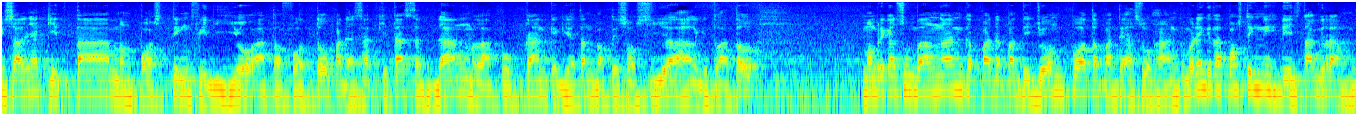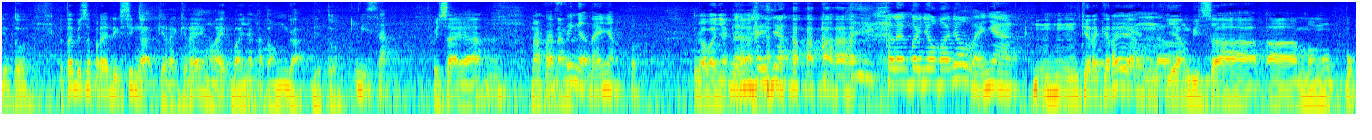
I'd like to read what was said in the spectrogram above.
Misalnya kita memposting video atau foto pada saat kita sedang melakukan kegiatan bakti sosial gitu atau memberikan sumbangan kepada panti jompo atau panti asuhan. Kemudian kita posting nih di Instagram gitu. Kita bisa prediksi nggak kira-kira yang like banyak atau enggak gitu? Bisa. Bisa ya. Hmm. Nah, pasti nggak banyak tuh. Nggak banyak gak ya. Banyak. Kalau yang konyol-konyol banyak. Hmm, kira-kira yang gitu. yang bisa uh, memupuk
